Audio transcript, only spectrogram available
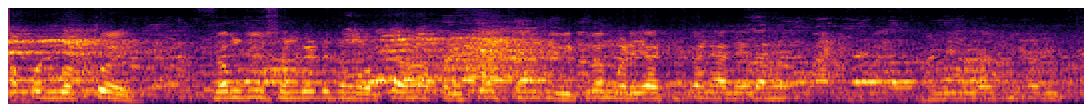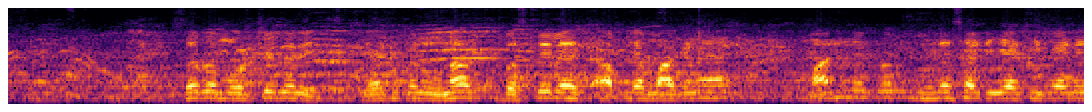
आपण बघतोय श्रमजीव संघटनेचा मोर्चा हा पंचायत समिती विक्रमगड या ठिकाणी आलेला आहे. आणि या ठिकाणी सर्व मोर्चेकरी या ठिकाणी उन्हात बसलेले आहेत. आपल्या मागण्या मान्य करून घेण्यासाठी या ठिकाणी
